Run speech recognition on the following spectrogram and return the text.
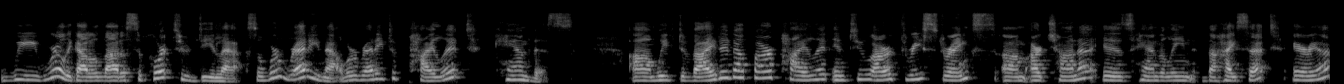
we really got a lot of support through DLAC. So we're ready now. We're ready to pilot Canvas. Um, we've divided up our pilot into our three strengths. Um, Archana is handling the HiSET area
